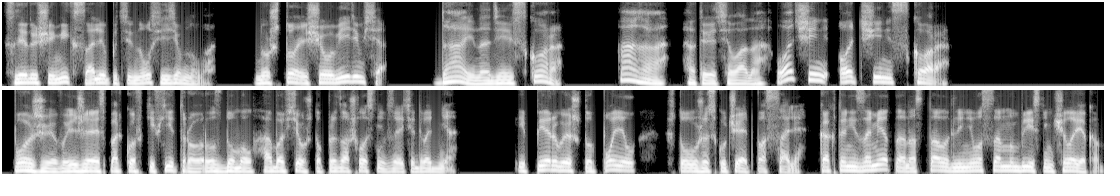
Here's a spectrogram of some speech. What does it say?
В следующий миг Салли потянулся и зевнула. «Ну что, еще увидимся?» «Да, и надеюсь, скоро». «Ага», — ответила она, — «очень-очень скоро». Позже, выезжая с парковки в Хитро, Рос думал обо всем, что произошло с ним за эти два дня. И первое, что понял, что уже скучает по Сале. Как-то незаметно она стала для него самым близким человеком.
